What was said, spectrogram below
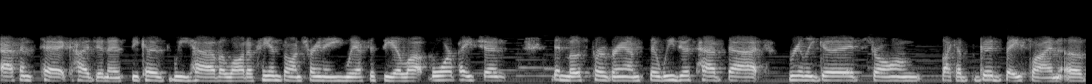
Athens Tech hygienist because we have a lot of hands on training. We have to see a lot more patients than most programs. So we just have that really good, strong, like a good baseline of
